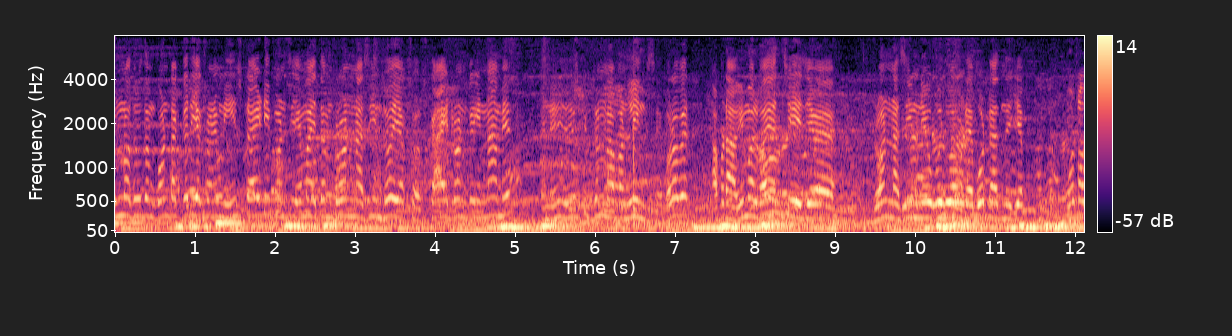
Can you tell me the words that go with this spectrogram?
એમનો થ્રુ તમે કોન્ટેક્ટ કરી શકશો એમની ઇન્સ્ટા આઈડી પણ છે. એમાંય તમે ડ્રોનના સીન જોઈ શકશો. સ્કાય ડ્રોન કરીને નામ છે. અને ડિસ્ક્રિપ્શનમાં પણ લિંક છે. બરોબર? આપણા વિમલભાઈ જ છે જે ડ્રોનના સીન ને એવું બધું આપણે બોટાદની જે મોટા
